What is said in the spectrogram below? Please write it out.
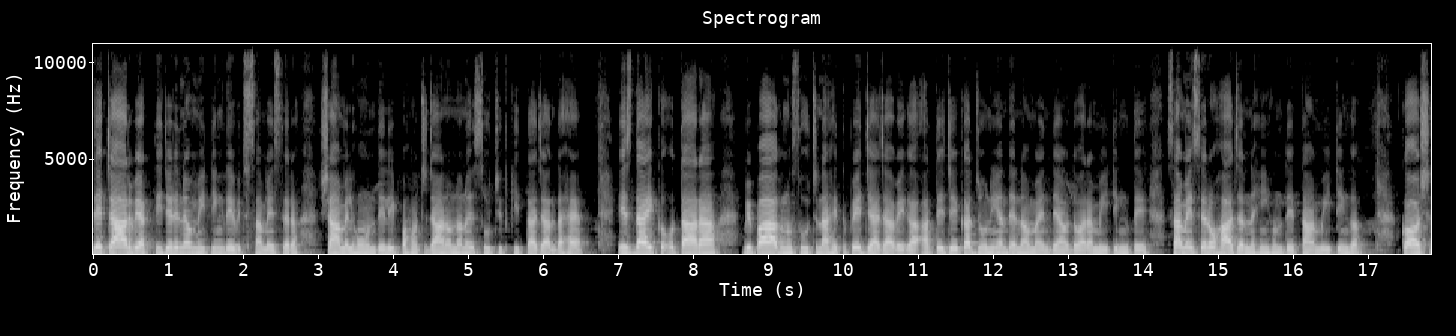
ਦੇ ਚਾਰ ਵਿਅਕਤੀ ਜਿਹੜੇ ਨੇ ਉਹ ਮੀਟਿੰਗ ਦੇ ਵਿੱਚ ਸਮੇਂ ਸਿਰ ਸ਼ਾਮਿਲ ਹੋਣ ਦੇ ਲਈ ਪਹੁੰਚ ਜਾਣ, ਉਹਨਾਂ ਨੂੰ ਇਹ ਸੂਚਿਤ ਕੀਤਾ ਜਾਂਦਾ ਹੈ। ਇਸ ਦਾ ਇੱਕ ਉਤਾਰਾ ਵਿਭਾਗ ਨੂੰ ਸੂਚਨਾ ਹਿਤ ਭੇਜਿਆ ਜਾਵੇਗਾ ਅਤੇ ਜੇਕਰ ਯੂਨੀਅਨ ਦੇ ਨੁਮਾਇੰਦਿਆਂ ਦੁਆਰਾ ਮੀਟਿੰਗ ਤੇ ਸਮੇਂ ਸਿਰ ਉਹ ਹਾਜ਼ਰ ਨਹੀਂ ਹੁੰਦੇ ਤਾਂ ਮੀਟਿੰਗ ਕੌਸ਼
